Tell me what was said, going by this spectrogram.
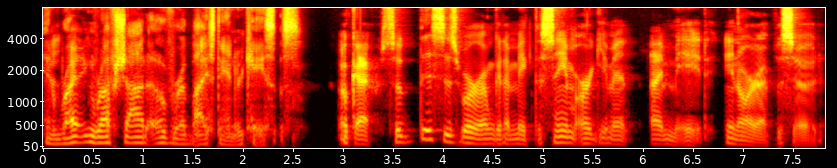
and riding roughshod over a bystander cases. Okay, so this is where I'm going to make the same argument I made in our episode.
